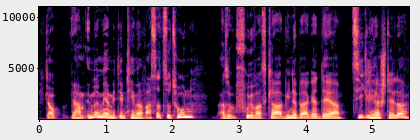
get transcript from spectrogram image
Ich glaube, wir haben immer mehr mit dem Thema Wasser zu tun. Also früher war es klar, Wienerberger der Ziegelhersteller.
